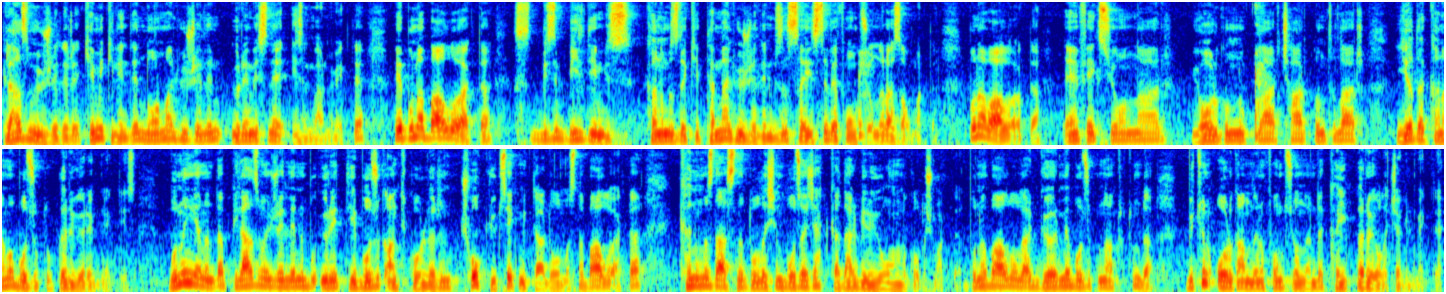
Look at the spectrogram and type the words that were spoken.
plazma hücreleri kemik iliğinde normal hücrelerin üremesine izin vermemekte ve buna bağlı olarak da bizim bildiğimiz kanımızdaki temel hücrelerimizin sayısı ve fonksiyonları azalmakta. Buna bağlı olarak da enfeksiyonlar, yorgunluklar, çarpıntılar ya da kanama bozuklukları görebilmekteyiz. Bunun yanında plazma hücrelerinin bu ürettiği bozuk antikorların çok yüksek miktarda olmasına bağlı olarak da kanımızda aslında dolaşım bozacak kadar bir yoğunluk oluşmakta. Buna bağlı olarak görme bozukluğundan tutun da bütün organların fonksiyonlarında kayıplara yol açabilmekte.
